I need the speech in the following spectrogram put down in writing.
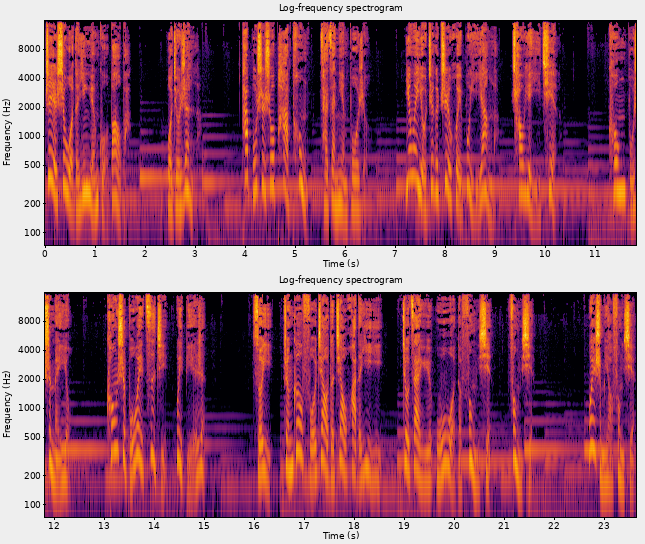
这也是我的因缘果报吧，我就认了。他不是说怕痛才在念般若，因为有这个智慧不一样了，超越一切了。空不是没有，空是不为自己，为别人。所以整个佛教的教化的意义就在于无我的奉献，奉献。为什么要奉献？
